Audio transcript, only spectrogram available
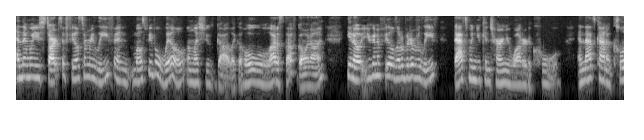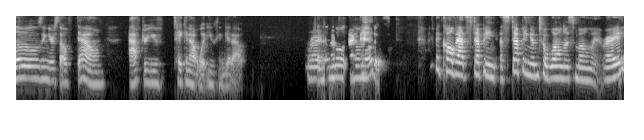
And then when you start to feel some relief, and most people will, unless you've got like a whole lot of stuff going on, you know, you're going to feel a little bit of relief. That's when you can turn your water to cool. And that's kind of closing yourself down after you've taken out what you can get out. Right. And then you'll, you'll notice. I could call that stepping a stepping into wellness moment, right?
